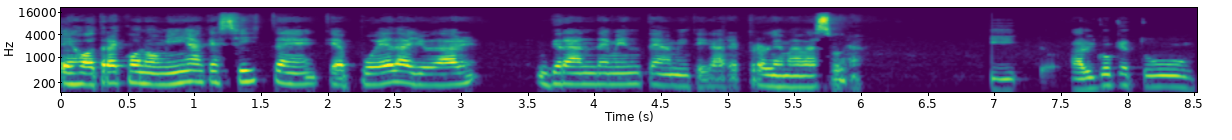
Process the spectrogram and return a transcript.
es otra economía que existe que puede ayudar grandemente a mitigar el problema de basura. Y algo que tú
